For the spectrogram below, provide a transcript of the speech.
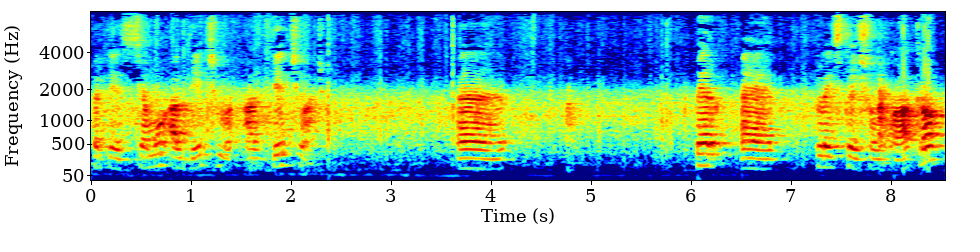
perché siamo al 10, al 10 maggio. Eh, per PlayStation 4,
